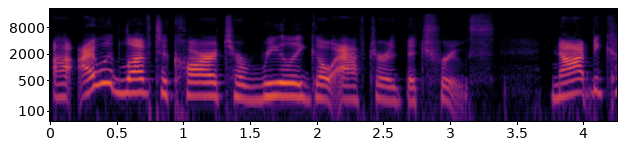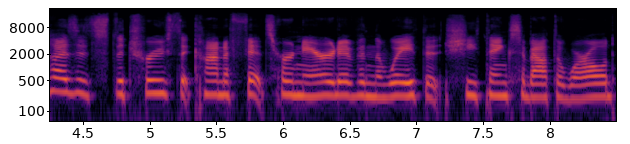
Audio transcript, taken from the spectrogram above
Uh, I would love to Kara to really go after the truth. Not because it's the truth that kind of fits her narrative and the way that she thinks about the world,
